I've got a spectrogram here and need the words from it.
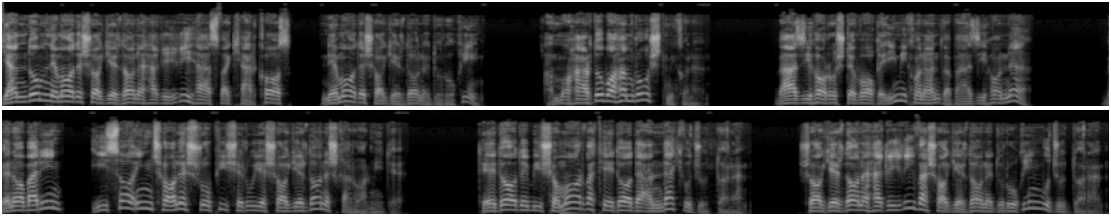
گندم نماد شاگردان حقیقی هست و کرکاس نماد شاگردان دروغین. اما هر دو با هم رشد می‌کنند. بعضی ها رشد واقعی می‌کنند و بعضی ها نه. بنابراین عیسی این چالش رو پیش روی شاگردانش قرار میده. تعداد بیشمار و تعداد اندک وجود دارند. شاگردان حقیقی و شاگردان دروغین وجود دارند.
